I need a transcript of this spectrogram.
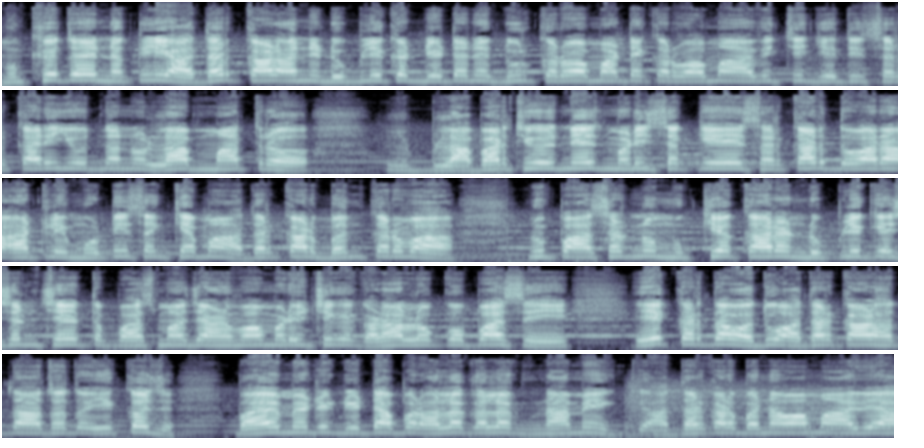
મુખ્યત્વે નકલી આધાર કાર્ડ અને ડુપ્લિકેટ ડેટાને દૂર કરવા માટે કરવામાં આવી છે, જેથી સરકારી યોજનાનો લાભ માત્ર લાભાર્થીઓને જ મળી શકે. સરકાર દ્વારા આટલી મોટી સંખ્યામાં આધાર કાર્ડ બંધ કરવાનું પાછળનું મુખ્ય કારણ ડુપ્લિકેશન છે. તપાસમાં જાણવા મળ્યું છે કે ઘણા લોકો પાસે એક કરતાં વધુ આધાર કાર્ડ હતા અથવા તો એક જ બાયોમેટ્રિક ડેટા પર અલગ અલગ નામે આધાર કાર્ડ બનાવવામાં આવ્યા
